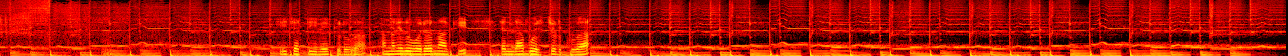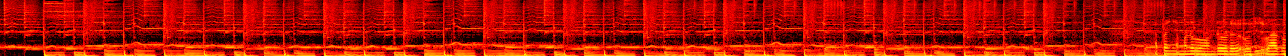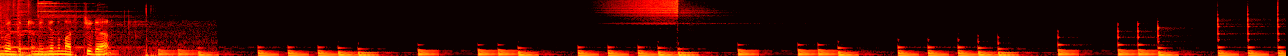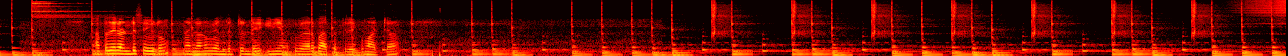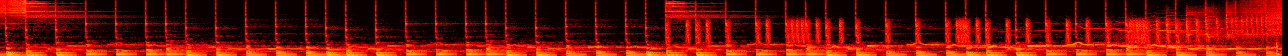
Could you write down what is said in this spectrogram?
ഈ ചട്ടിയിലേക്ക് ഇടുക. അങ്ങനെ ഇത് ഓരോന്നാക്കി എല്ലാം പൊരിച്ചെടുക്കുക. അപ്പം നമ്മൾ ബോണ്ട ഒരു ഭാഗം വെന്തിട്ടുണ്ട്. ഇനി ഒന്ന് മറിച്ചിടുക. അപ്പോൾ ഇത് രണ്ട് സൈഡും നല്ലോണം വെന്തിട്ടുണ്ട്. ഇനി നമുക്ക് വേറെ പാത്രത്തിലേക്ക് മാറ്റാം.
